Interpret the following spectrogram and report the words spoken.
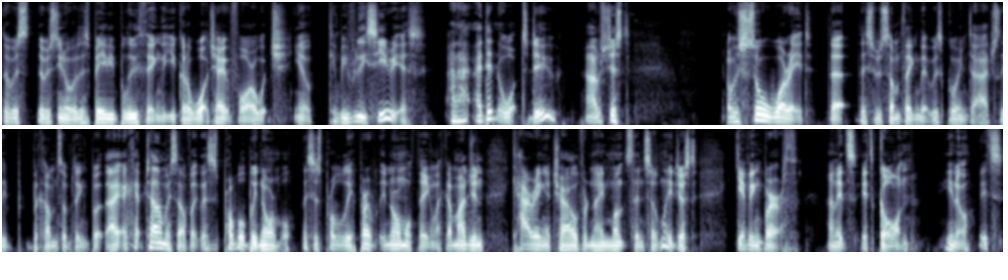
there was there was you know this baby blue thing that you've got to watch out for, which you know can be really serious. And I, I didn't know what to do. I was just I was so worried that this was something that was going to actually become something. But I, I, kept telling myself, like, this is probably normal. This is probably a perfectly normal thing. Like, imagine carrying a child for nine months then suddenly just giving birth and it's it's gone. You know, it's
